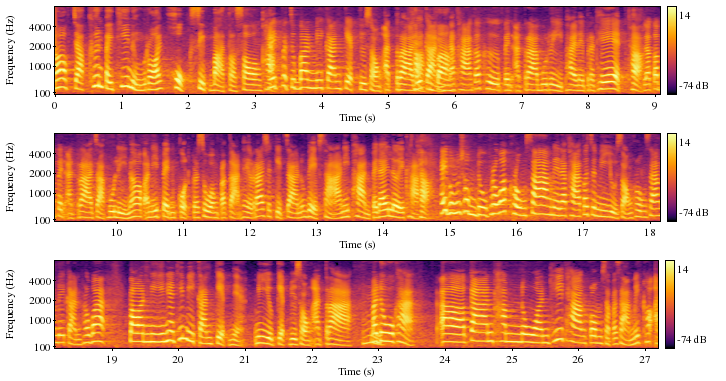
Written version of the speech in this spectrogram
นอกจะขึ้นไปที่ 160 บาทต่อซองค่ะ ในปัจจุบันมีการเก็บอยู่ 2 อัตราค่ะด้วยกันคุณฟางนะคะ ก็คือเป็นอัตราบุหรี่ภายในประเทศค่ะแล้วก็เป็นอัตราจากบุหรี่นอก อันนี้เป็นกฎกระทรวงประกาศในราชกิจจานุเบกษานี่ผ่านไปได้เลยค่ะค่ะ ให้คุณผู้ชมดูเพราะว่าโครงสร้างเนี่ยนะคะ ก็จะมีอยู่ 2 โครงสร้างด้วยกัน เพราะว่าตอนนี้เนี่ยที่มีการเก็บเนี่ยมีอยู่เก็บอยู่ 2 อัตรา มาดูค่ะเอ่อ การคำนวณที่ทางกรมสรรพสามิตเขาอ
